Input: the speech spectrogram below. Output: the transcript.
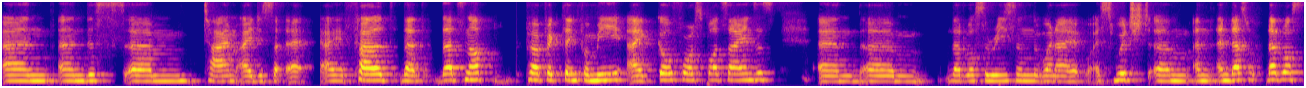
And and this um, time, I just I felt that that's not perfect thing for me. I go for sports sciences, and um, that was the reason when I, I switched. Um, and and that's that was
